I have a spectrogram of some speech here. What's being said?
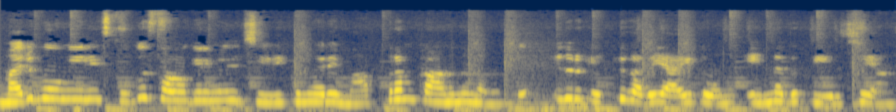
മരുഭൂമിയിലെ സുഖ സൗകര്യങ്ങളിൽ ജീവിക്കുന്നവരെ മാത്രം കാണുന്ന നമുക്ക് ഇതൊരു കെട്ടുകഥയായി തോന്നും എന്നത് തീർച്ചയാണ്.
